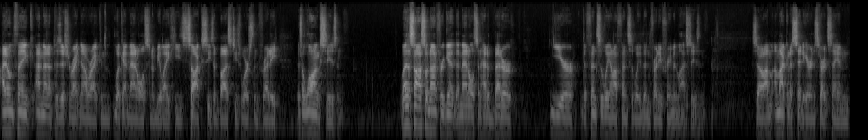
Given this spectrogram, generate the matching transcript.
I don't think I'm at a position right now where I can look at Matt Olson and be like, he sucks, he's a bust, he's worse than Freddie. There's a long season. Let us also not forget that Matt Olson had a better year defensively and offensively than Freddie Freeman last season. So I'm, I'm not going to sit here and start saying,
